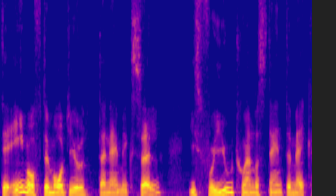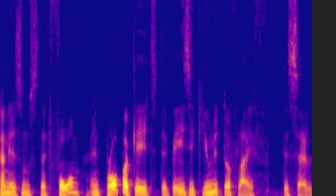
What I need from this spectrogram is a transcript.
The aim of the module Dynamic Cell is for you to understand the mechanisms that form and propagate the basic unit of life, the cell.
